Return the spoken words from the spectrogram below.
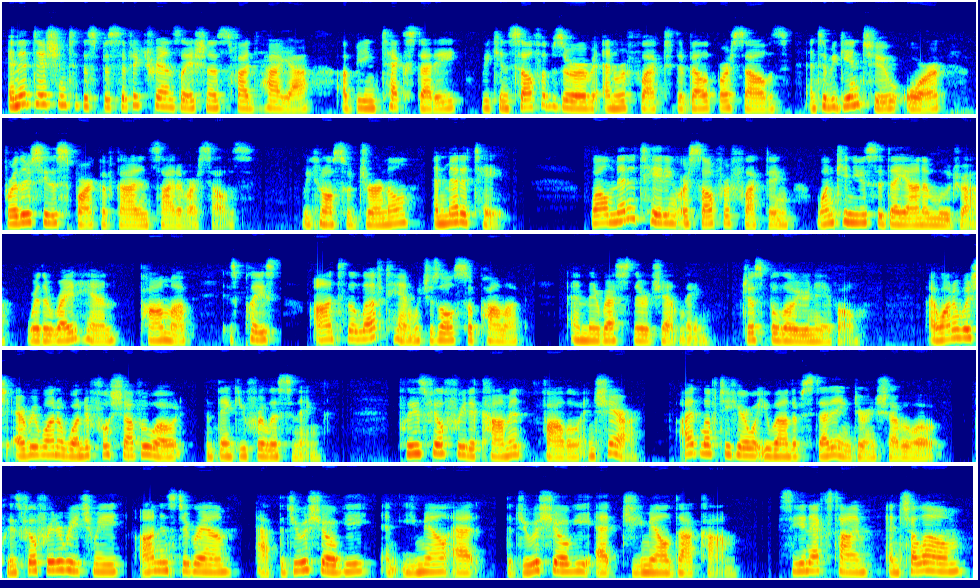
In addition to the specific translation of Svadhyaya, of being text study, we can self-observe and reflect to develop ourselves and to begin to, or further see the spark of God inside of ourselves. We can also journal and meditate. While meditating or self-reflecting, one can use the Dhyana Mudra, where the right hand, palm up, is placed onto the left hand, which is also palm up, and they rest there gently, just below your navel. I want to wish everyone a wonderful Shavuot and thank you for listening. Please feel free to comment, follow, and share. I'd love to hear what you wound up studying during Shavuot. Please feel free to reach me on Instagram at the Jewish Yogi and email at thejewishyogi at gmail.com. See you next time and shalom.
